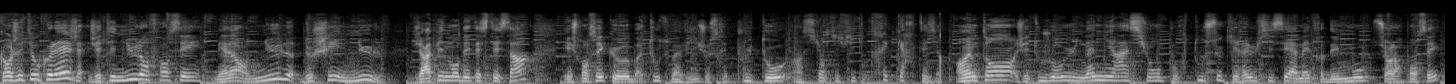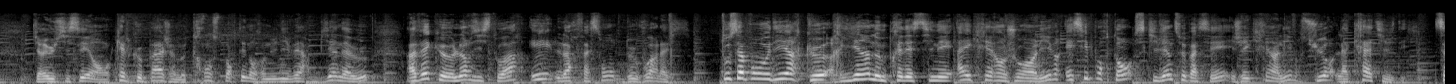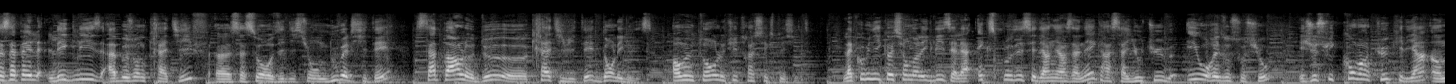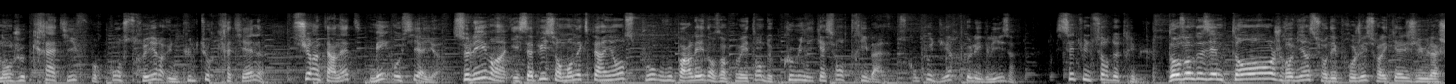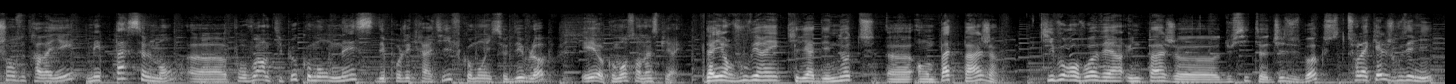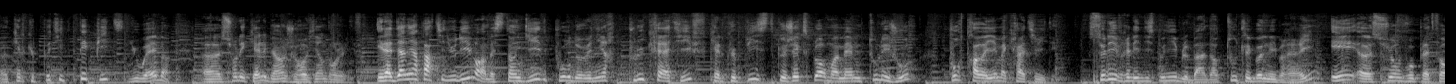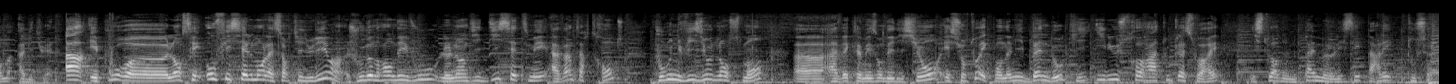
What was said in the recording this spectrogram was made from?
Quand j'étais au collège, j'étais nul en français, mais alors nul de chez nul. J'ai rapidement détesté ça et je pensais que bah, toute ma vie, je serais plutôt un scientifique très cartésien. En même temps, j'ai toujours eu une admiration pour tous ceux qui réussissaient à mettre des mots sur leurs pensées, qui réussissaient en quelques pages à me transporter dans un univers bien à eux, avec euh, leurs histoires et leur façon de voir la vie. Tout ça pour vous dire que rien ne me prédestinait à écrire un jour un livre et c'est pourtant ce qui vient de se passer. J'ai écrit un livre sur la créativité. Ça s'appelle L'église a besoin de créatifs, euh, ça sort aux éditions Nouvelle Cité. Ça parle de euh, créativité dans l'église. En même temps, le titre est assez explicite. La communication dans l'église, elle a explosé ces dernières années grâce à YouTube et aux réseaux sociaux et je suis convaincu qu'il y a un enjeu créatif pour construire une culture chrétienne sur internet mais aussi ailleurs. Ce livre, il s'appuie sur mon expérience pour vous parler dans un premier temps de communication tribale, parce qu'on peut dire que l'église, c'est une sorte de tribu. Dans un deuxième temps, je reviens sur des projets sur lesquels j'ai eu la chance de travailler, mais pas seulement, euh, pour voir un petit peu comment naissent des projets créatifs, comment ils se développent et euh, comment s'en inspirer. D'ailleurs, vous verrez qu'il y a des notes euh, en bas de page qui vous renvoient vers une page du site Jesusbox sur laquelle je vous ai mis quelques petites pépites du web sur lesquelles eh bien, je reviens dans le livre. Et la dernière partie du livre, bah, c'est un guide pour devenir plus créatif, quelques pistes que j'explore moi-même tous les jours pour travailler ma créativité. Ce livre, est disponible bah, dans toutes les bonnes librairies et euh, sur vos plateformes habituelles. Ah, et pour euh, lancer officiellement la sortie du livre, je vous donne rendez-vous le lundi 17 mai à 20h30 pour une visio de lancement euh, avec la maison d'édition et surtout avec mon ami Bendo qui illustrera toute la soirée, histoire de ne pas me laisser parler tout seul.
